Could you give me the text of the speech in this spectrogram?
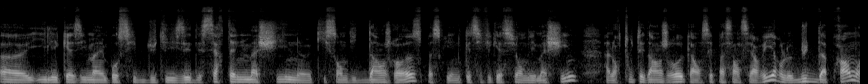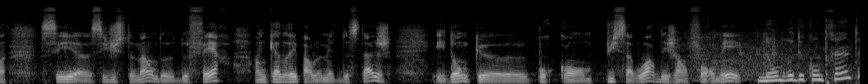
il est quasiment impossible d'utiliser certaines machines qui sont dites dangereuses parce qu'il y a une classification des machines. Alors tout est dangereux quand on ne sait pas s'en servir. Le but d'apprendre, c'est justement de, de, faire, encadré par le maître de stage, et donc pour qu'on puisse avoir des gens formés. Nombre de contraintes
